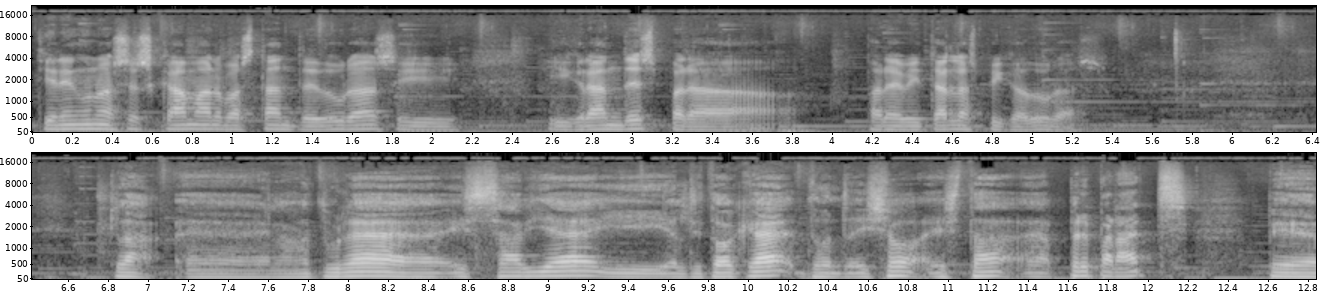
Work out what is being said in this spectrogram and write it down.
tienen unas escamas bastante duras y grandes para, para evitar las picaduras. Clar, eh, la natura és sàvia i els hi toca, doncs això, estar eh, preparats per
